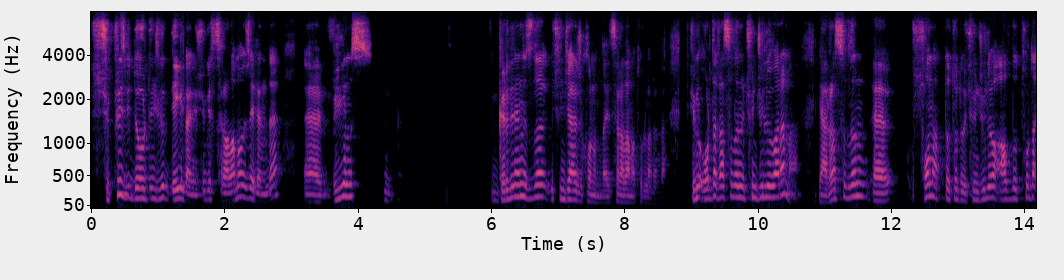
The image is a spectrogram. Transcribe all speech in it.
sürpriz bir dördüncülük değil bence. Çünkü sıralama özelinde e, Williams Grid'in en hızlı üçüncü aracı konumdaydı sıralama turlarında. Şimdi orada Russell'ın üçüncülüğü var ama ya Russell'ın e, son attığı turda üçüncülüğü aldığı turda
